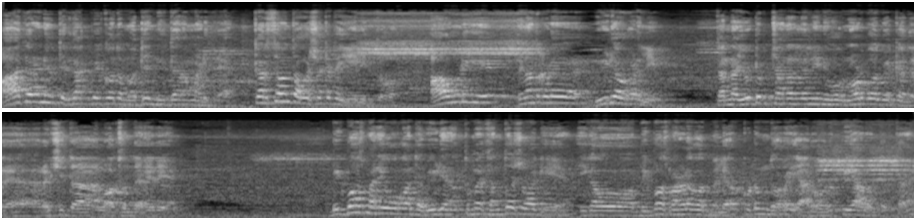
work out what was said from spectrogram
ಆ ಥರ ನೀವು ತೆಗೆದಾಕಬೇಕು ಅಂತ ಮೊದಲೇ ನಿರ್ಧಾರ ಮಾಡಿದರೆ ಕರೆಸೋವಂಥ ಅವಶ್ಯಕತೆ ಏನಿತ್ತು? ಆ ಹುಡುಗಿ ಇನ್ನೊಂದು ಕಡೆ ವೀಡಿಯೋಗಳಲ್ಲಿ ತನ್ನ ಯೂಟ್ಯೂಬ್ ಚಾನಲ್ನಲ್ಲಿ ನೀವು ಹೋಗಿ ನೋಡ್ಬೋದು ಬೇಕಾದರೆ ರಕ್ಷಿತಾ ಲಾಕ್ಸ್ ಅಂತ ಇದೆ. ಬಿಗ್ ಬಾಸ್ ಮನೆಗೆ ಹೋಗುವಂಥ ವೀಡಿಯೋನ ತುಂಬ ಸಂತೋಷವಾಗಿ ಈಗ ಬಿಗ್ ಬಾಸ್ ಮನೆಗೆ ಹೋದ್ಮೇಲೆ ಅವ್ರ ಕುಟುಂಬದವರು ಯಾರೋ ಅವರು ಪಿ ಆರ್ ಅಂತ ಇರ್ತಾರೆ,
